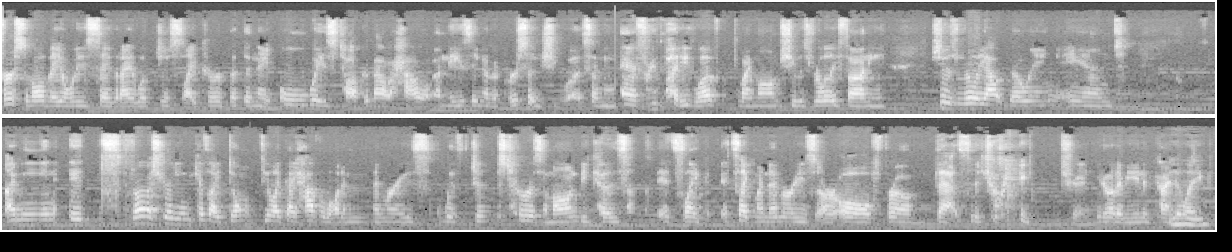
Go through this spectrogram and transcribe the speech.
first of all, they always say that I look just like her, but then they always talk about how amazing of a person she was. I mean, everybody loved my mom. She was really funny, she was really outgoing, and I mean, it's frustrating because I don't feel like I have a lot of memories with just her as a mom because it's like it's like my memories are all from that situation. You know what I mean? And kind of mm-hmm. like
